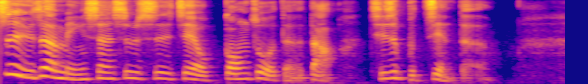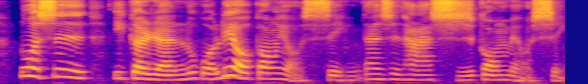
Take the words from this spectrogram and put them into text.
至于这个名声是不是借由工作得到，其实不见得。若是一个人如果六宫有星，但是他十宫没有星，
